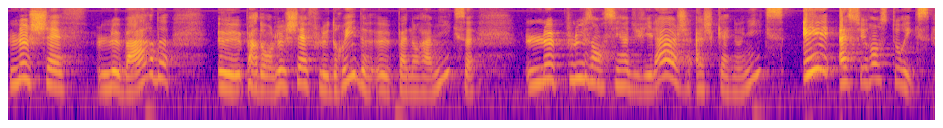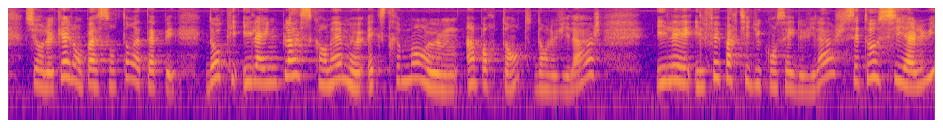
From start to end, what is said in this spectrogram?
Le chef, le barde, pardon, le chef, le druide, Panoramix le plus ancien du village, H-Canonix, et Assurance Tourix, sur lequel on passe son temps à taper. Donc il a une place quand même euh, extrêmement euh, importante dans le village. Il, est, il, fait partie du conseil de village. C'est aussi à lui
